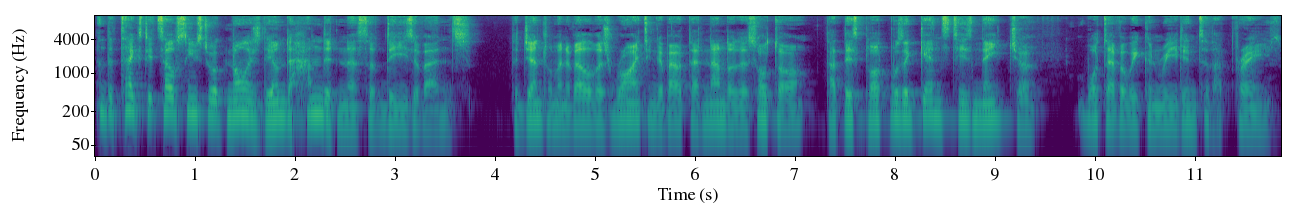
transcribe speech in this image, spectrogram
And the text itself seems to acknowledge the underhandedness of these events. The gentleman of Elvas writing about Hernando de Soto that this plot was against his nature whatever we can read into that phrase.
